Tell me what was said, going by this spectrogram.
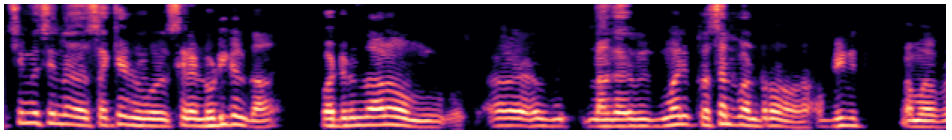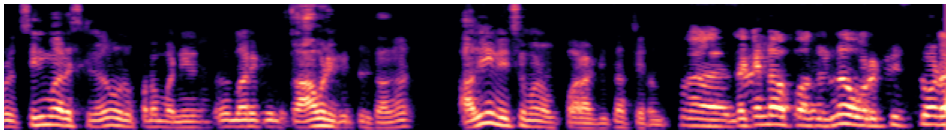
சின்ன சின்ன செகண்ட் ஒரு சில நொடிகள் தான். பட் இருந்தாலும் நாங்க இது மாதிரி ப்ரெசென்ட் பண்றோம் அப்படின்னு நம்ம சினிமா ரசிகர்கள் ஒரு படம் பண்ணி இந்த மாதிரி காமெடி கொடுத்துருக்காங்க அதையும் நிச்சயமா நம்ம பாராட்டி தான் தரும் செகண்ட் ஹாஃப் பாத்தீங்கன்னா ஒரு ட்விஸ்டோட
